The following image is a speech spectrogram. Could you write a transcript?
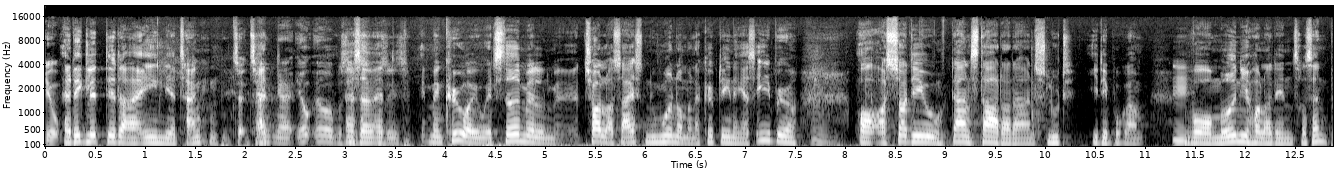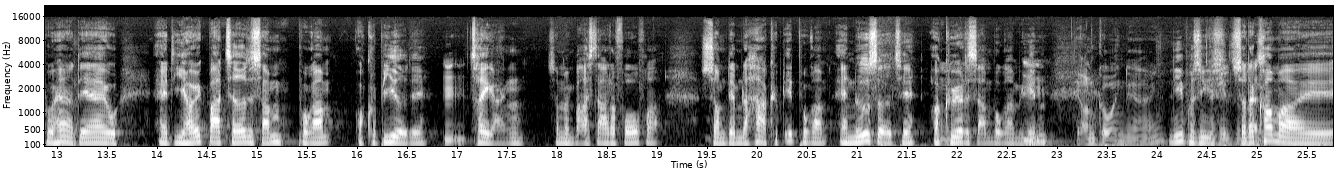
Jo. Er det ikke lidt det, der er egentlig er tanken? Ta- tanken er, jo, jo, præcis. Altså, præcis. at man køber jo et sted mellem øh, 12 og 16 uger, når man har købt en af jeres e-bøger, Mm. og, og så er det jo, der er en start, og der er en slut i det program. Mm. Hvor måden, I holder det interessant på her, det er jo, at I har jo ikke bare taget det samme program og kopieret det Mm. tre gange, som man bare starter forfra, som dem, der har købt et program, er nødsaget til at Mm. køre det samme program igen. Mm. Det er ongoing, det her, ikke? Lige præcis. Så der kommer øh,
